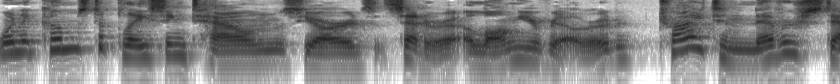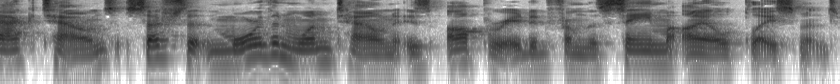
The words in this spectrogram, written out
When it comes to placing towns, yards, etc. along your railroad, try to never stack towns such that more than one town is operated from the same aisle placement.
